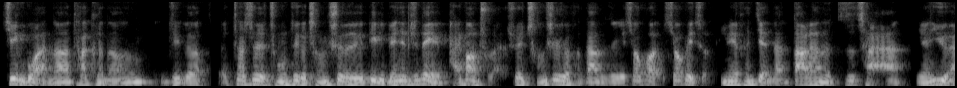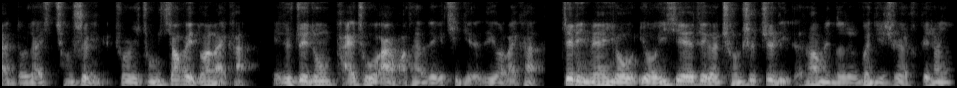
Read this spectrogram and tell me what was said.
尽管呢，它可能这个它是从这个城市的这个地理边界之内排放出来的，所以城市是很大的这个消耗消费者。因为很简单，大量的资产、人员都在城市里面，所以从消费端来看，也就最终排除二氧化碳这个气体的地方来看，这里面有有一些这个城市治理的上面的问题是非常。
